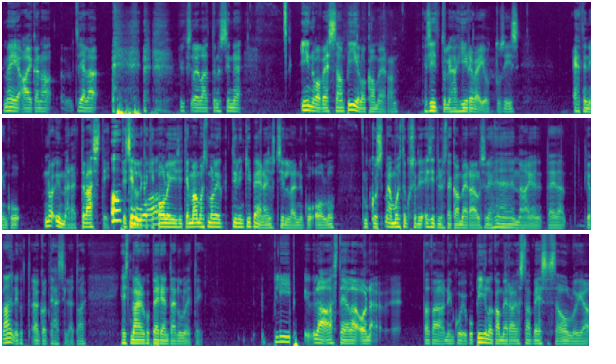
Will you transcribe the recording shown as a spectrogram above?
Meidän aikana siellä yksi oli laittanut sinne Innovessaan piilokameran. Ja siitä tuli ihan hirveä juttu siis, että niinku, no ymmärrettävästi. Apua. Ja siellä oli kaikki poliisit, ja mä muistan, mä olin tyylin kipeänä just sillä niin kuin ollut. Mutta kun, mä muistan, kun se oli esitellyt sitä kameraa, oli silleen, "Hei, mä aion teitä, jotain niin aikoo tehdä sille jotain. Ja sitten mä niin perjantaina luin, että bleep yläasteella on tota, niin kuin joku piilokamera jossain vessassa ollut, ja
